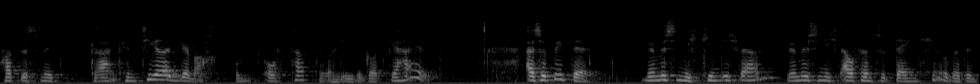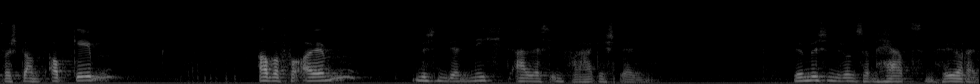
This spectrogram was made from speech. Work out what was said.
hat es mit kranken Tieren gemacht und oft hat der liebe Gott geheilt. Also bitte, wir müssen nicht kindisch werden, wir müssen nicht aufhören zu denken oder den Verstand abgeben, aber vor allem müssen wir nicht alles in Frage stellen. Wir müssen mit unserem Herzen hören.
